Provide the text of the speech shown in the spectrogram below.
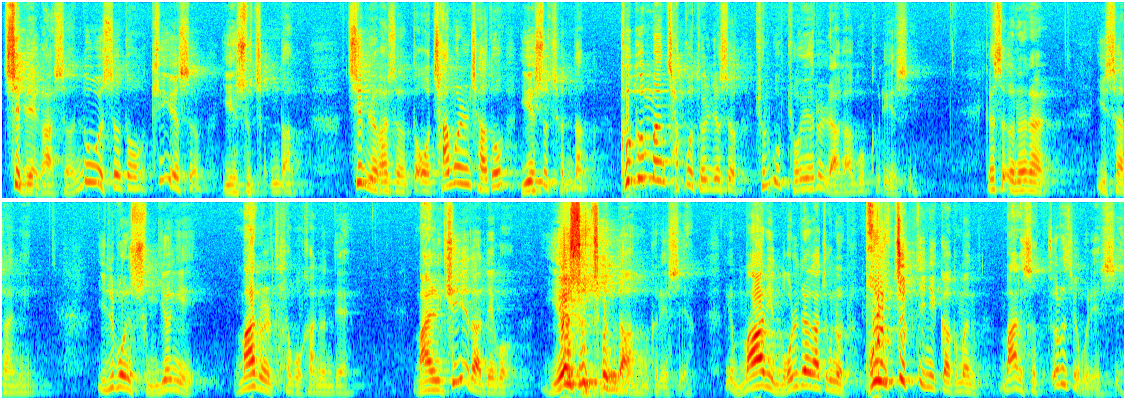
집에 가서 누워서도 귀에서 예수 천당 집에 가서 또 잠을 자도 예수 천당 그것만 자꾸 들려서 결국 교회를 나가고 그랬어요. 그래서 어느 날 이 사람이 일본 순경이 말을 타고 가는데 말 귀에다 대고 예수 천당 그랬어요. 말이 놀래가지고는 벌쩍 뛰니까 그만 말에서 떨어져 버렸어요.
